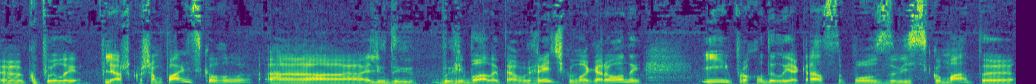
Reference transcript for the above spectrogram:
е, купили пляшку шампанського, люди вигрібали там гречку, макарони і проходили якраз повз військкомат е,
